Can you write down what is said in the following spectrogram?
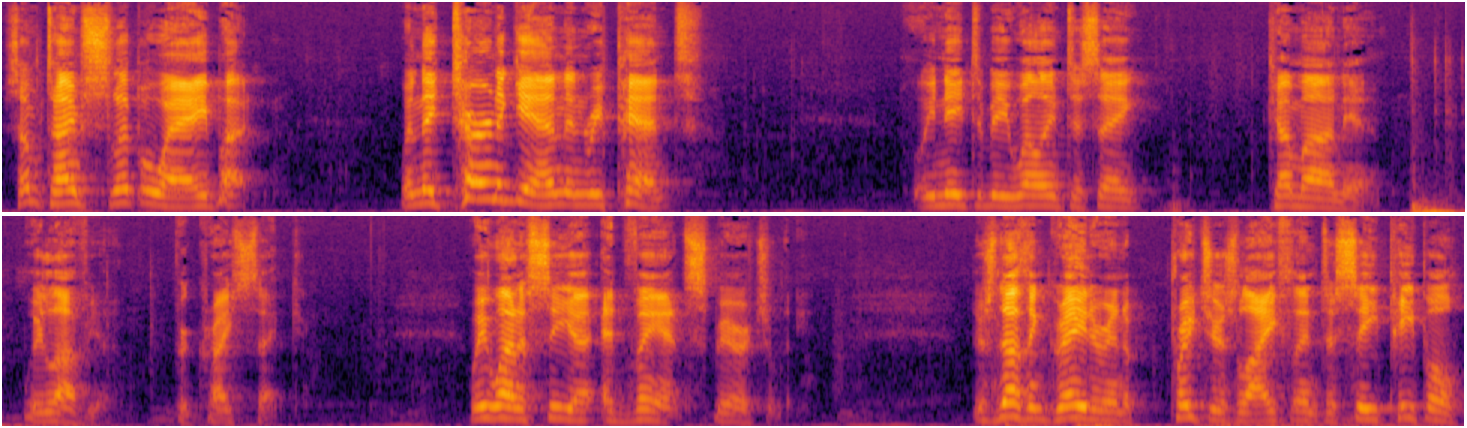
sometimes slip away, but when they turn again and repent, we need to be willing to say, Come on in. We love you for Christ's sake. We want to see you advance spiritually. There's nothing greater in a preacher's life than to see people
